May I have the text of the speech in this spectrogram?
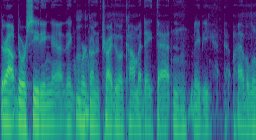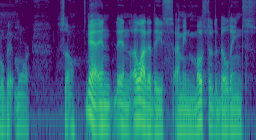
their outdoor seating. uh, I think we're going to try to accommodate that and maybe have a little bit more. So Yeah, and and a lot of these, I mean, most of the buildings,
